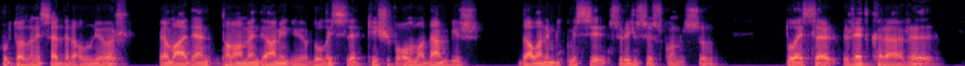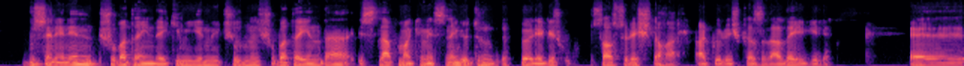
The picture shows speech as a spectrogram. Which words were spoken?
kurtarılan eserler alınıyor ve maden tamamen devam ediyor. Dolayısıyla keşif olmadan bir davanın bitmesi süreci söz konusu. Dolayısıyla red kararı bu senenin Şubat ayında, 2023 yılının Şubat ayında İstinaf Mahkemesi'ne götürüldü. Böyle bir hukuksal süreç de var arkeolojik kazılarla ilgili. Ee,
